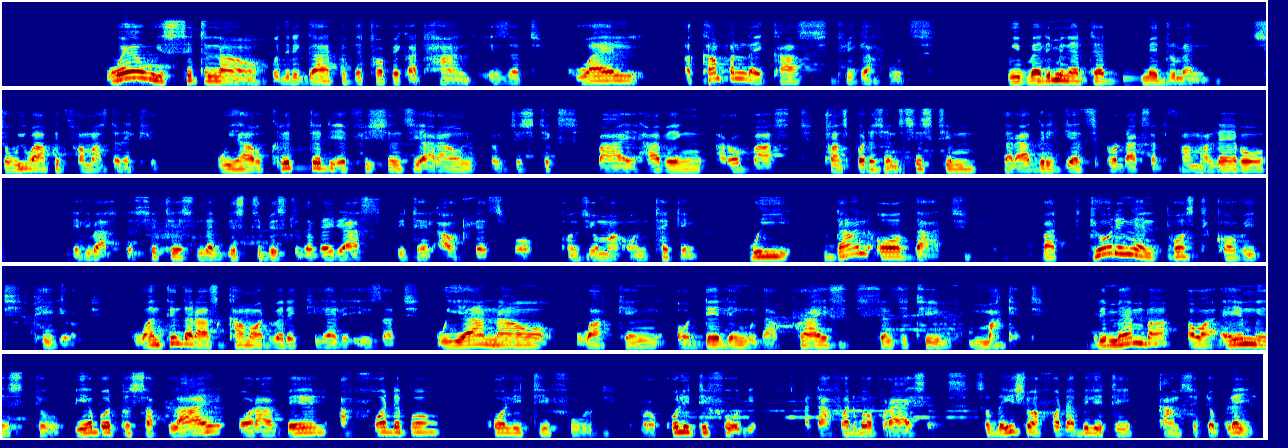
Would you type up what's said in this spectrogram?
Where we sit now with regard to the topic at hand is that while a company like us, Twiga Foods, we've eliminated middlemen. So we work with farmers directly. We have created efficiency around logistics by having a robust transportation system that aggregates products at farmer level, delivers to the cities, and then distributes to the various retail outlets for consumer on taking. We done all that, but during and post COVID period, one thing that has come out very clearly is that we are now working or dealing with a price sensitive market. Remember, our aim is to be able to supply or avail affordable quality food or quality food at affordable prices. So the issue of affordability comes into play.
